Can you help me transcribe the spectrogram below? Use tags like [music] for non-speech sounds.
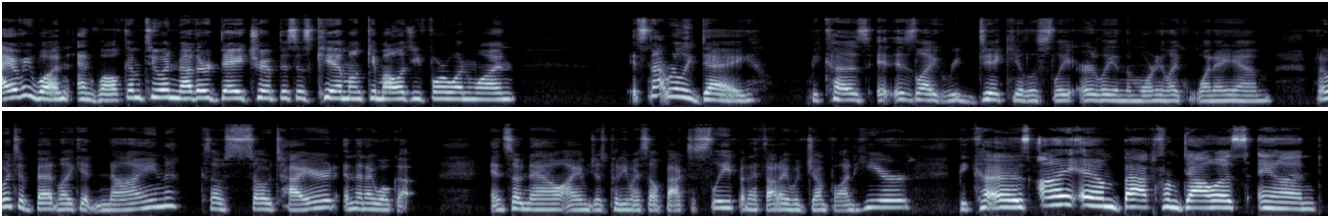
Hi, everyone, and welcome to another day trip. This is Kim on Kimology 411. It's not really day because it is like ridiculously early in the morning, like 1 a.m. But I went to bed like at 9 because I was so tired, and then I woke up. And so now I am just putting myself back to sleep, and I thought I would jump on here because I am back from Dallas and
